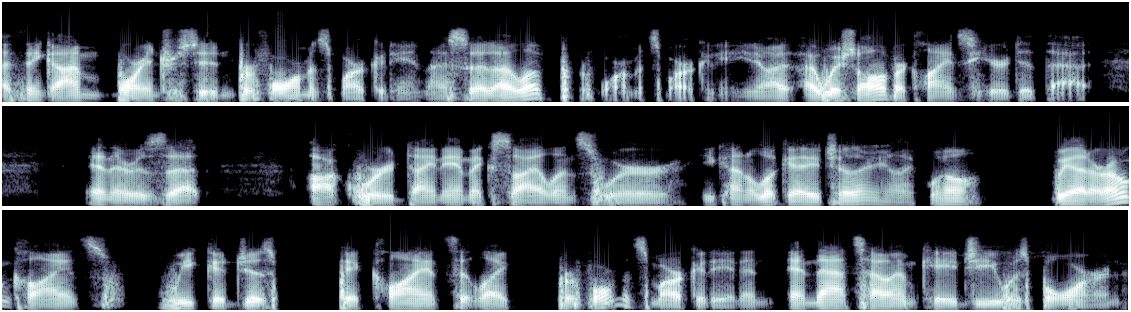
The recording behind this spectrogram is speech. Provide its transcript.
I think I'm more interested in performance marketing. And I said, I love performance marketing. You know, I, I wish all of our clients here did that. And there was that awkward dynamic silence where you kind of look at each other and you're like, well, if we had our own clients, we could just pick clients that like performance marketing and, and that's how MKG was born.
